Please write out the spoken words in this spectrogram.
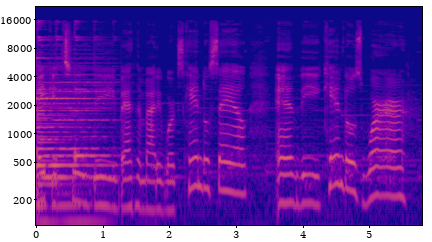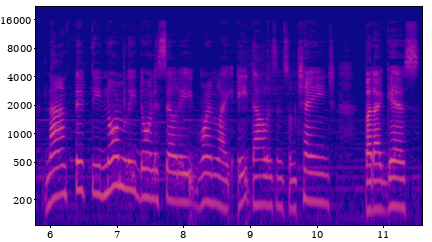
make it to the Bath and Body Works candle sale, and the candles were nine fifty. Normally during the sale they run like eight dollars and some change, but I guess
